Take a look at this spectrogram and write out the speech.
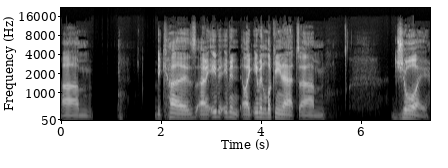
Um, because I mean, even even like even looking at um, joy,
